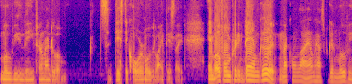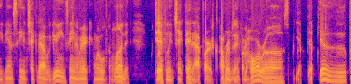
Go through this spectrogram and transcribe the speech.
movie, and then you turn around and do a sadistic horror movie like this. Like, and both of them pretty damn good. I'm not gonna lie, House have some good movie. If you haven't seen it, check it out. If you ain't seen American Werewolf in London, definitely check that out first. I'm representing for the horrors. Yep, yep, yep.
